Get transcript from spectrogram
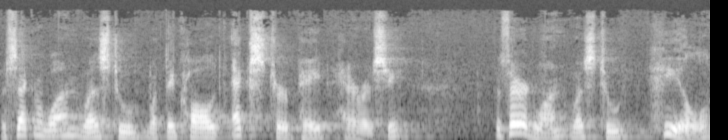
The second one was to what they called extirpate heresy. The third one was to heal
